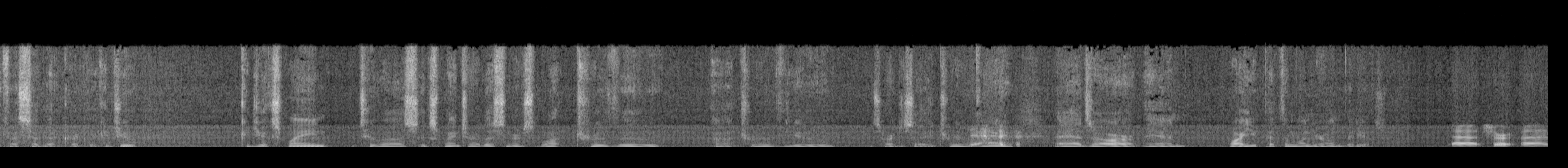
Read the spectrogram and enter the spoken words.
If I said that correctly, could you could you explain to us, explain to our listeners what TrueView, uh, TrueView, it's hard to say, TrueView Yeah. ads are, and why you put them on your own videos? Uh, sure. Uh,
